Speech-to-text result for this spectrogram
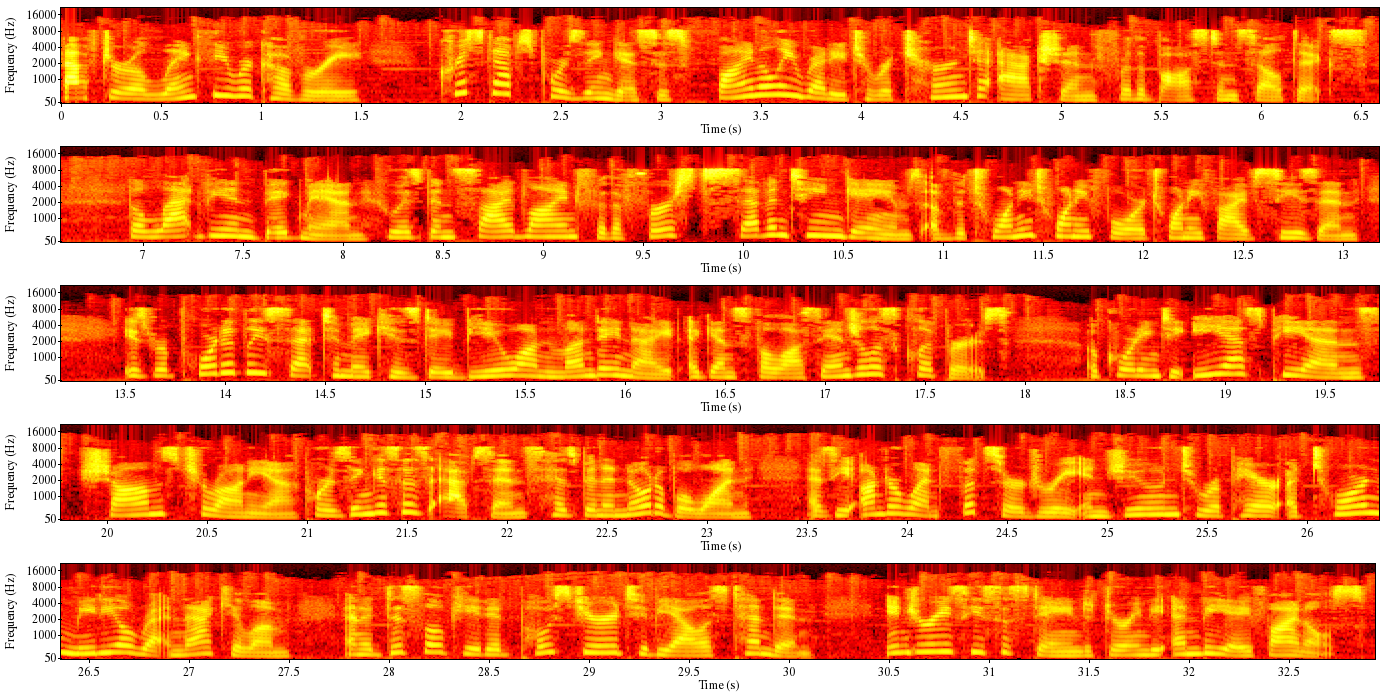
After a lengthy recovery, Kristaps Porzingis is finally ready to return to action for the Boston Celtics. The Latvian big man, who has been sidelined for the first 17 games of the 2024-25 season, is reportedly set to make his debut on Monday night against the Los Angeles Clippers. According to ESPN's Shams Charania, Porzingis' absence has been a notable one, as he underwent foot surgery in June to repair a torn medial retinaculum and a dislocated posterior tibialis tendon, injuries he sustained during the NBA Finals.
